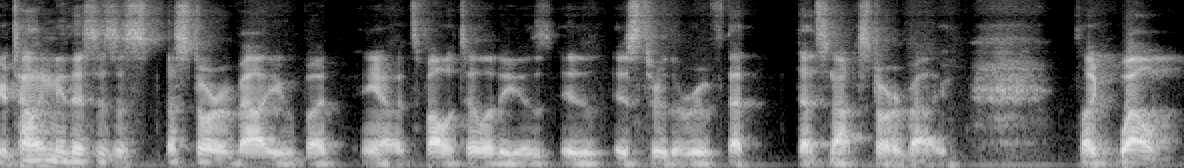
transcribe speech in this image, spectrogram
You're, telling me this is a, a, store of value, but you know its volatility is, is is through the roof. That that's not store of value. It's like well,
